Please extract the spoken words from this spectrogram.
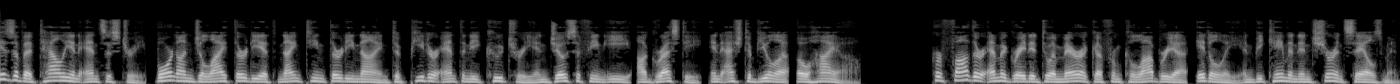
is of Italian ancestry, born on July 30, 1939 to Peter Anthony Cutri and Josephine E. Agresti, in Ashtabula, Ohio. Her father emigrated to America from Calabria, Italy and became an insurance salesman.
